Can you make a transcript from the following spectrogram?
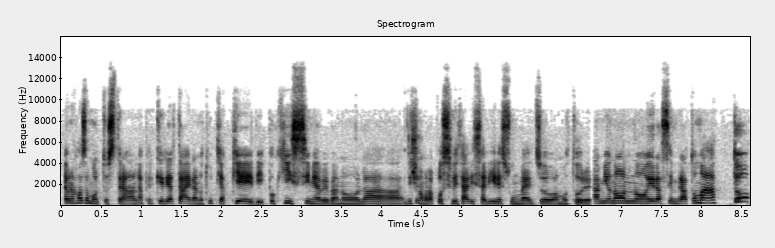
È una cosa molto strana perché in realtà erano tutti a piedi, pochissimi avevano la, diciamo, la possibilità di salire su un mezzo a motore. A mio nonno era sembrato matto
